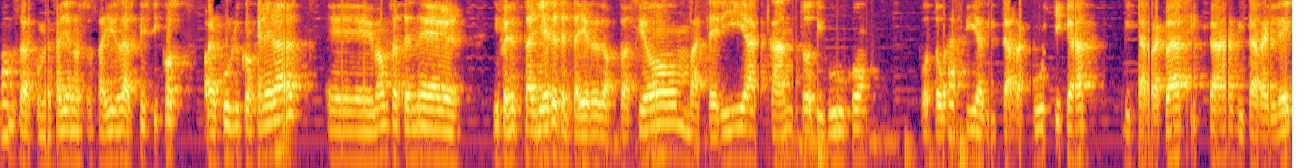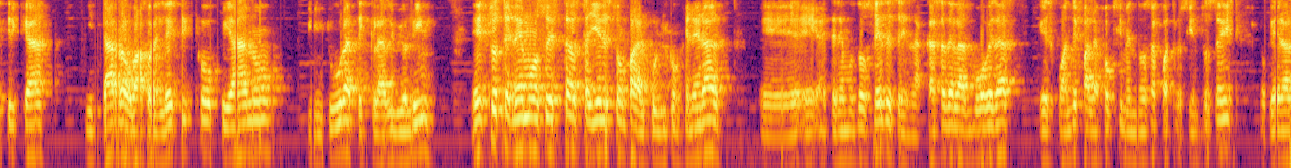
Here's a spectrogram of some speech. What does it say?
vamos a comenzar ya nuestros talleres artísticos para el público en general. Eh, vamos a tener diferentes talleres, el taller de actuación, batería, canto, dibujo, fotografía, guitarra acústica, guitarra clásica, guitarra eléctrica, guitarra o bajo eléctrico, piano, pintura, teclado y violín. Esto tenemos, estos talleres son para el público en general. Eh, eh, tenemos dos sedes en la Casa de las Bóvedas, que es Juan de Palafox y Mendoza 406, lo que era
